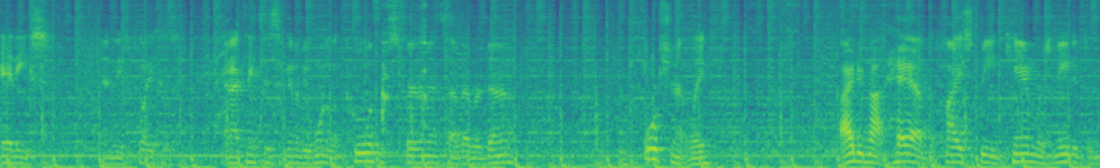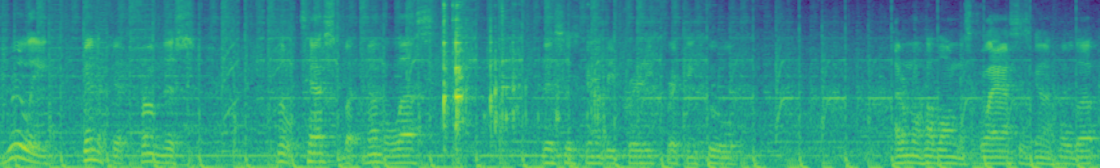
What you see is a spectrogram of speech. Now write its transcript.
eddies in these places. And I think this is going to be one of the coolest experiments I've ever done. Unfortunately, I do not have the high-speed cameras needed to really benefit from this little test, but nonetheless, this is going to be pretty freaking cool. I don't know how long this glass is going to hold up,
